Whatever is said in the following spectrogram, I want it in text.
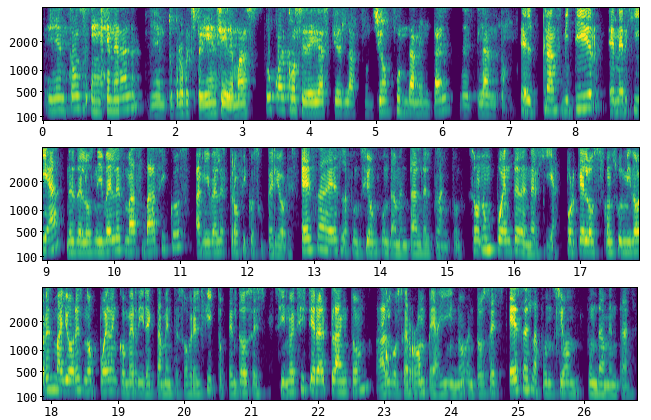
Y entonces, en general, y en tu propia experiencia y demás, ¿tú cuál consideras que es la función fundamental del plancton? El transmitir energía desde los niveles más básicos a niveles tróficos superiores. Esa es la función fundamental del plancton. Son un puente de energía, porque los consumidores mayores no pueden comer directamente sobre el fito. Entonces, si no existiera el plancton, algo se rompe ahí, ¿no? Entonces, esa es la función fundamental.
